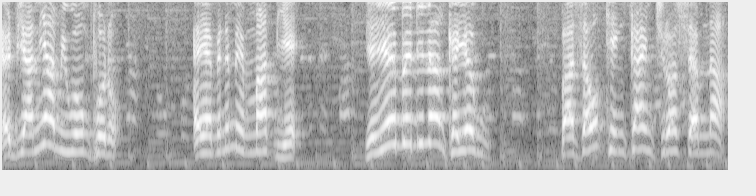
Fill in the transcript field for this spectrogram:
Aduane a mewɔ mpo no ɛyɛ me ne me mma deɛ. Deɛ yɛbɛdi na nka yɛawu. Ba sɛ wokenkan kyerɛsɛm no a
